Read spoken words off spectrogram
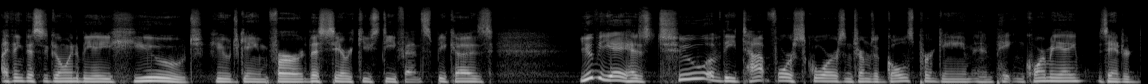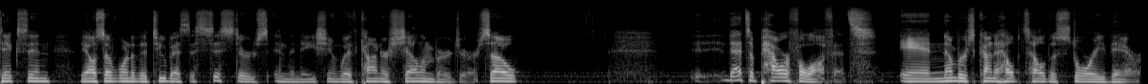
I think this is going to be a huge, huge game for this Syracuse defense because UVA has two of the top four scorers in terms of goals per game in Peyton Cormier, Xander Dickson. They also have one of the two best assisters in the nation with Connor Shellenberger. So eh, that's a powerful offense. And numbers kind of help tell the story there.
